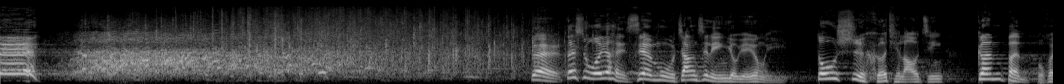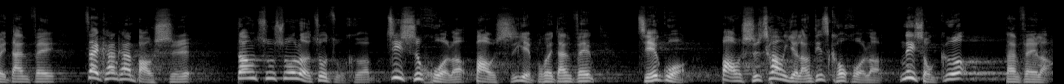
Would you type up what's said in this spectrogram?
对，但是我也很羡慕张智霖有袁咏仪，都是合体捞金，根本不会单飞。再看看宝石，当初说了做组合，即使火了，宝石也不会单飞。结果宝石唱《野狼 DISCO》火了，那首歌单飞了。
